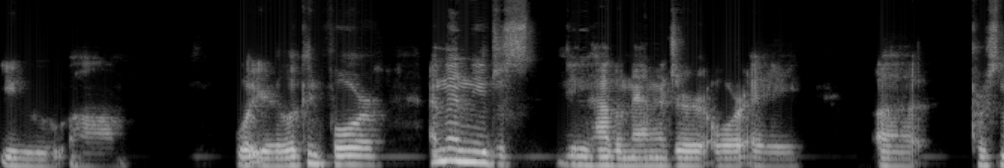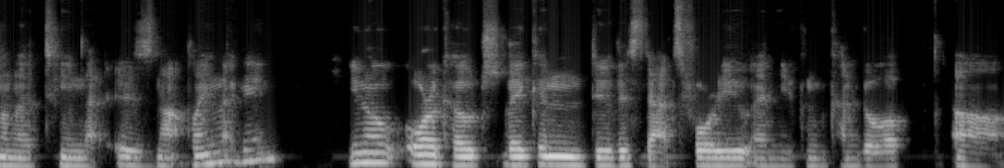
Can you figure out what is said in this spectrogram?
you um, what you're looking for, and then you just you have a manager or a uh, person on the team that is not playing that game, you know, or a coach, they can do the stats for you, and you can kind of go up, uh,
